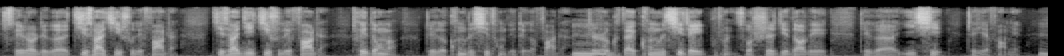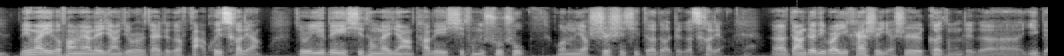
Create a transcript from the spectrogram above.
随着这个计算技术的发展，计算机技术的发展，推动了这个控制系统的这个发展。这是在控制器这一部分所涉及到的这个仪器这些方面。嗯。另外一个方面来讲，就是在这个反馈测量，就是一个对于系统来讲，它的系统的输出，我们要实时去得到这个测量。呃，当然这里边一开始也是各种这个仪表，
